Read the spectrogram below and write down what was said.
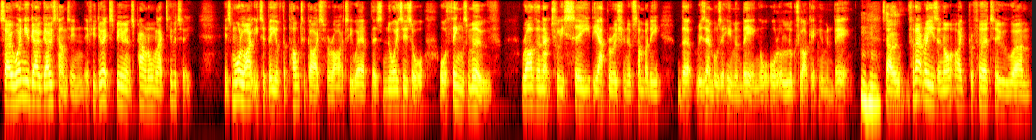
So when you go ghost hunting, if you do experience paranormal activity, it's more likely to be of the poltergeist variety where there's noises or, or things move rather than actually see the apparition of somebody that resembles a human being or, or looks like a human being. Mm-hmm. So for that reason, I, prefer to, um,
